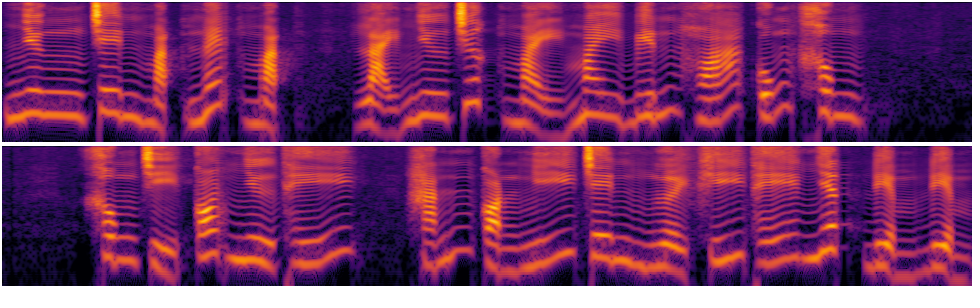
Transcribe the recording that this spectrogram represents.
Nhưng trên mặt nét mặt lại như trước mảy may biến hóa cũng không. Không chỉ có như thế, Hắn còn nghĩ trên người khí thế nhất điểm điểm.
